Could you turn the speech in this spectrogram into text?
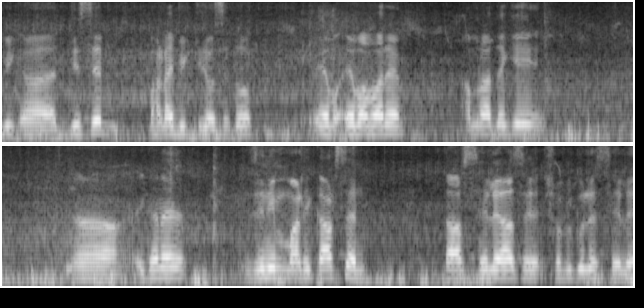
বি- দিচ্ছে ভাড়ায় বিক্রি হচ্ছে। তো এ- ব্যাপারে আমরা দেখি এখানে যিনি মাটি কাটছেন তার ছেলে আছে শফিকুলের ছেলে।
